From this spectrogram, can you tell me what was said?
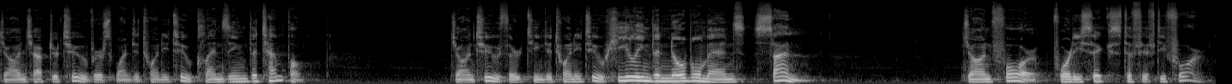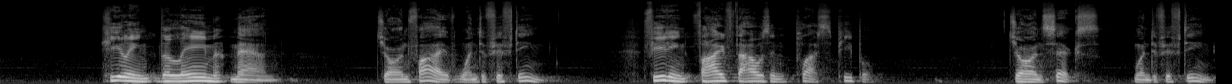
John chapter 2, verse 1 to 22, cleansing the temple. John 2, 13 to 22, healing the nobleman's son. John 4, 46 to 54, healing the lame man. John 5, 1 to 15, feeding 5,000 plus people. John 6, 1 to 15.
